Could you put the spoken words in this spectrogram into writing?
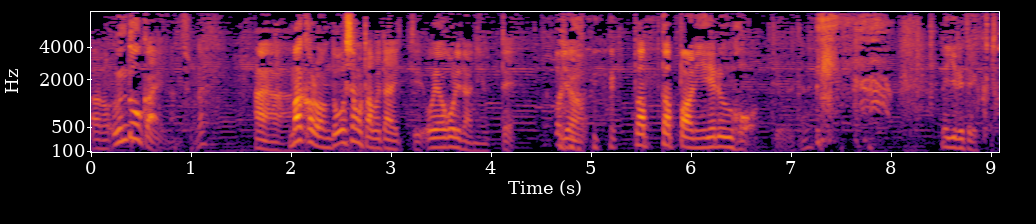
あの、運動会なんですよね。はいはい。マカロンどうしても食べたいって親ゴリラに言って、じゃあ、タタッパーに入れるウホって言われてね。で、入れていくと。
